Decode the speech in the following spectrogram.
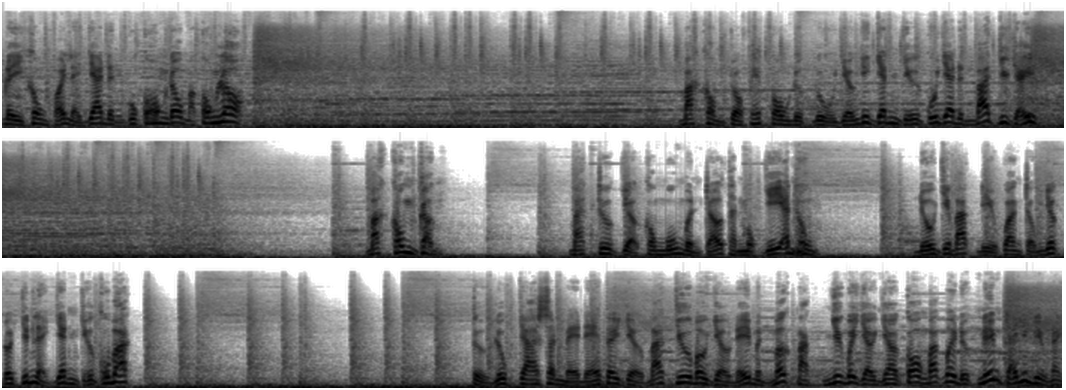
Đây không phải là gia đình của con đâu mà con lo. Bác không cho phép con được đùa giỡn với danh dự của gia đình bác như vậy. Bác không cần. Bác trước giờ không muốn mình trở thành một vị anh hùng. Đối với bác, điều quan trọng nhất đó chính là danh dự của bác. Từ lúc cha sanh mẹ đẻ tới giờ, bác chưa bao giờ để mình mất mặt, Nhưng bây giờ nhờ con bác mới được nếm trải những điều này.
